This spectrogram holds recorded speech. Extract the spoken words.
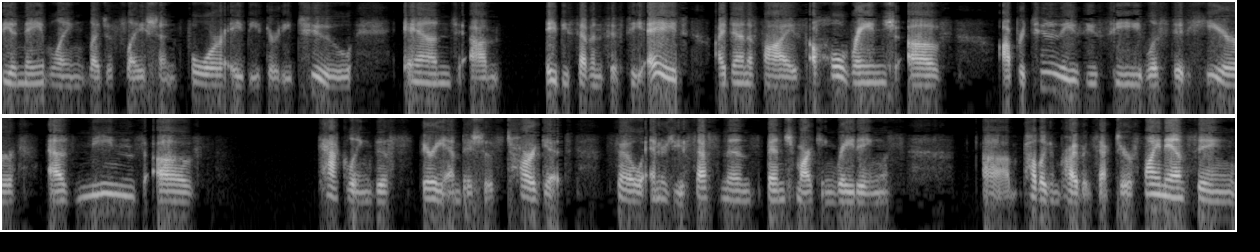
the enabling legislation for AB 32, and um, AB 758 identifies a whole range of opportunities you see listed here as means of tackling this very ambitious target. So energy assessments, benchmarking ratings, um, public and private sector financing,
